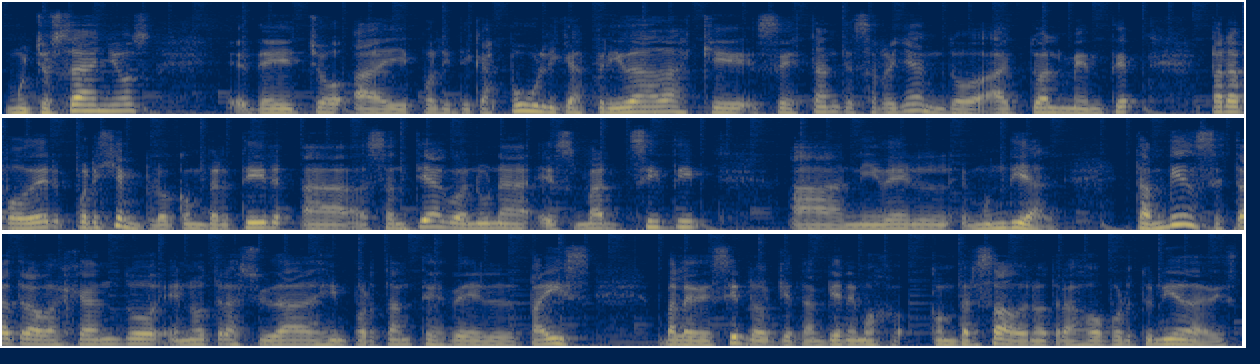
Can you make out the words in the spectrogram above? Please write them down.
muchos años. De hecho, hay políticas públicas, privadas que se están desarrollando actualmente para poder, por ejemplo, convertir a Santiago en una Smart City a nivel mundial. También se está trabajando en otras ciudades importantes del país. Vale decirlo que también hemos conversado en otras oportunidades.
